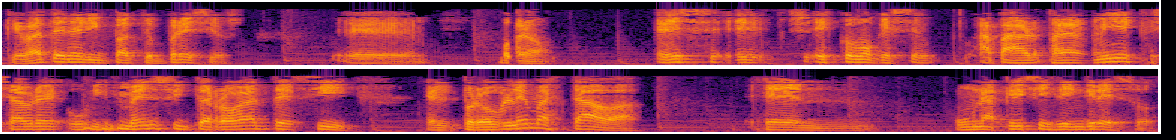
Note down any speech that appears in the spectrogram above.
que va a tener impacto en precios. Eh, bueno, es, es, como que se, para, mí es que se abre un inmenso interrogante si el problema estaba en una crisis de ingresos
